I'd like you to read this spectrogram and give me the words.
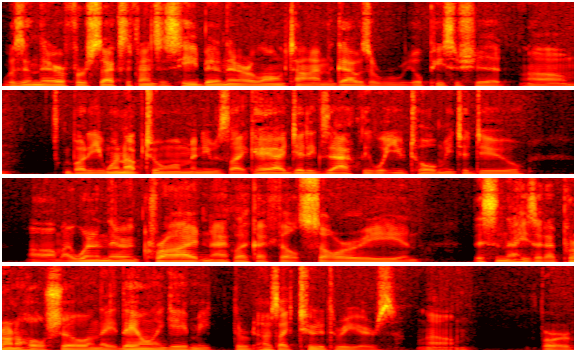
was in there for sex offenses. He'd been there a long time. The guy was a real piece of shit. Um, but he went up to him and he was like, "Hey, I did exactly what you told me to do. Um, I went in there and cried and act like I felt sorry and this and that." He's like, "I put on a whole show and they they only gave me th- I was like two to three years um, for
